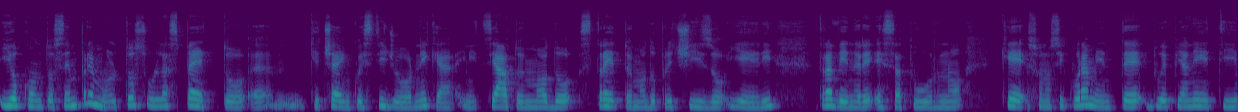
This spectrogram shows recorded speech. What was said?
Io conto sempre molto sull'aspetto ehm, che c'è in questi giorni, che ha iniziato in modo stretto, in modo preciso ieri, tra Venere e Saturno, che sono sicuramente due pianeti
